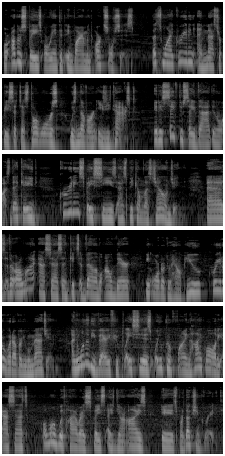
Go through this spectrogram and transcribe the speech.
or other space-oriented environment art sources. That's why creating a masterpiece such as Star Wars was never an easy task. It is safe to say that in the last decade, creating space scenes has become less challenging, as there are a lot of assets and kits available out there in order to help you create whatever you imagine. And one of the very few places where you can find high quality assets along with high-res space HDRIs is Production Crate.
